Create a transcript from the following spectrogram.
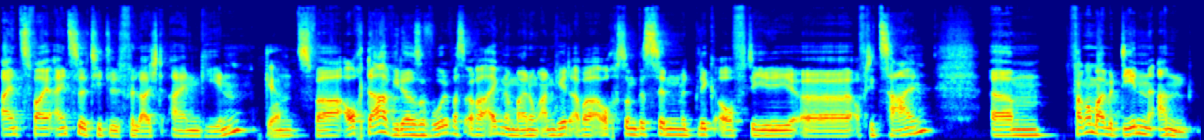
ein, zwei Einzeltitel vielleicht eingehen. Gerne. Und zwar auch da wieder sowohl, was eure eigene Meinung angeht, aber auch so ein bisschen mit Blick auf die, äh, auf die Zahlen. Ähm, fangen wir mal mit denen an.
